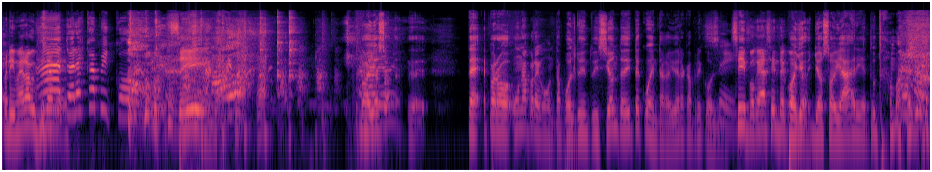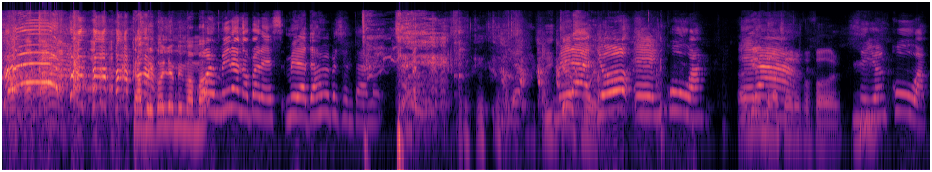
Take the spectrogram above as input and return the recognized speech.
primera visita. Ah, que- tú eres Capricornio. Sí. No, yo soy. eh, te- pero una pregunta, por tu intuición te diste cuenta que yo era Capricornio. Sí. Sí, porque ella siente Pues cosas. yo, yo soy Aries, tú estás mal. Capricornio es mi mamá. Pues mira, no parece. Mira, déjame presentarme. Ya. ¿Y qué Mira, fue? yo en Cuba. Alguien de la serie, por favor. si yo en Cuba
